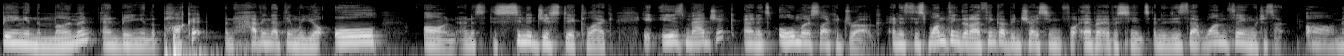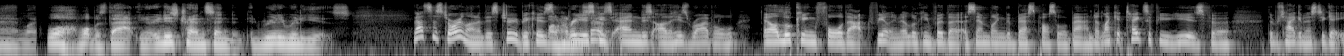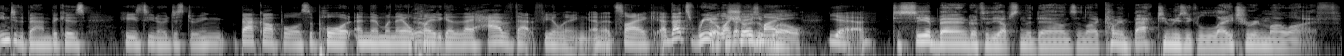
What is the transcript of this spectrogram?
being in the moment and being in the pocket and having that thing where you're all on and it's this synergistic like it is magic and it's almost like a drug. And it's this one thing that i think i've been chasing forever ever since and it is that one thing which is like oh man like whoa what was that? You know it is transcendent. It really really is that's the storyline of this too, because 100%. Ryusuke's and this other his rival are looking for that feeling. They're looking for the assembling the best possible band, and like it takes a few years for the protagonist to get into the band because he's you know just doing backup or support, and then when they all Yeah. play together, they have that feeling, and it's like and that's real. And it like shows it well. Yeah, to see a band go through the ups and the downs and like coming back to music later in my life.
